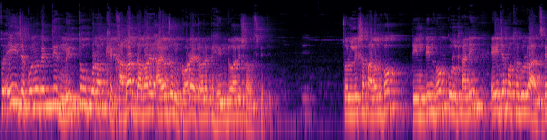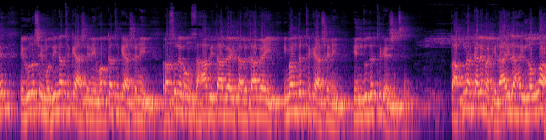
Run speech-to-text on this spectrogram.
তো এই যে কোনো ব্যক্তির মৃত্যু উপলক্ষে খাবার দাবারের আয়োজন করা, এটা হলো একটা হিন্দুয়ানি সংস্কৃতি। চল্লিশা পালন হোক, তিন দিন হোক, কুলখানি, এই যে প্রথাগুলো আছে, এগুলো সেই মদিনা থেকে আসেনি, মক্কা থেকে আসেনি, রাসুল এবং সাহাবি, তাবেআই, তাবে তাবেআই, ইমামদের থেকে আসেনি, হিন্দুদের থেকে এসেছে। তো আপনার কালেমা কি? লা ইলাহা ইল্লাল্লাহ,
